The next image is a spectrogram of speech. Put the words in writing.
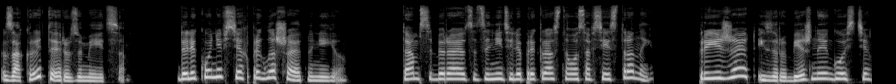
Закрытая, разумеется. Далеко не всех приглашают на нее. Там собираются ценители прекрасного со всей страны. Приезжают и зарубежные гости.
